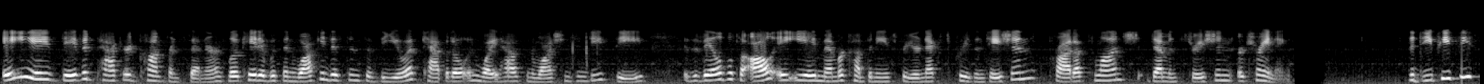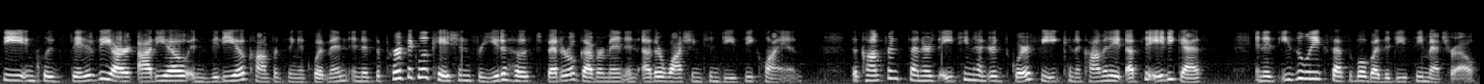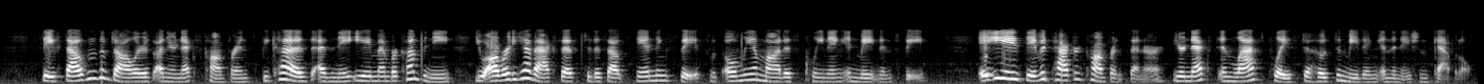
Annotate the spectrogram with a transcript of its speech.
AEA's David Packard Conference Center, located within walking distance of the U.S. Capitol and White House in Washington, D.C., is available to all AEA member companies for your next presentation, product launch, demonstration, or training. The DPCC includes state-of-the-art audio and video conferencing equipment and is the perfect location for you to host federal government and other Washington, D.C. clients. The conference center's 1,800 square feet can accommodate up to 80 guests and is easily accessible by the D.C. Metro. Save thousands of dollars on your next conference because, as an AEA member company, you already have access to this outstanding space with only a modest cleaning and maintenance fee. AEA's David Packard Conference Center, your next and last place to host a meeting in the nation's capital.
